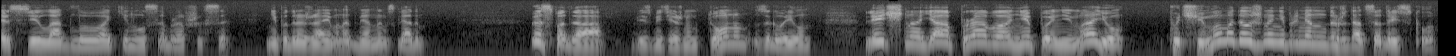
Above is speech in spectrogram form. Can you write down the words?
Перси Ладлу окинул собравшихся неподражаемо надменным взглядом. «Господа!» — безмятежным тоном заговорил он. «Лично я, право, не понимаю, почему мы должны непременно дождаться Дрискола.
